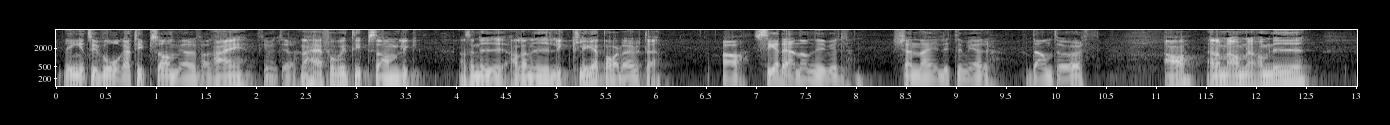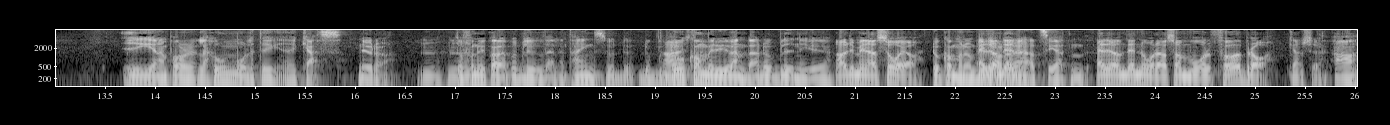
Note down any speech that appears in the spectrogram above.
det är inget vi vågar tipsa om i alla fall. Nej, Ska vi inte göra. Nej, här får vi tipsa om lyck, alltså ni, alla ni lyckliga par där ute. Ja, se den om ni vill känna er lite mer down to earth. Ja, eller om, om, om ni i er parrelation mår lite eh, kass nu då. Då får ni kolla på Blue Valentines. Då, då, då, Mm, Ja, det. kommer det ju vända. Då, blir ni ju, Ja, du menar så ja. då kommer de bli Eller gladare att se att Eller om det är några som mår för bra, kanske. ja,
